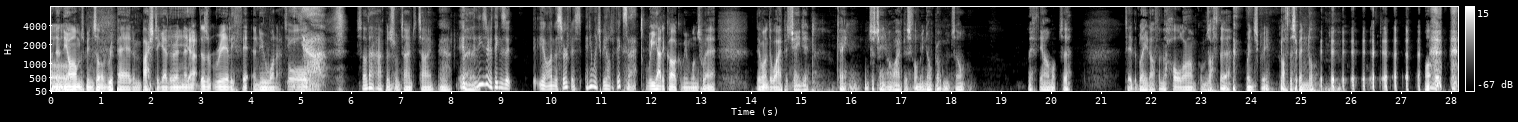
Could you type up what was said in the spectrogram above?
and then the Oh. arm's been sort of repaired and bashed together, and then Yeah. it doesn't really fit a new one at all. Yeah, So that happens from time to time. yeah. And, and these are things that you know on the surface anyone should be able to fix that. We had a car come in once where they wanted the wipers changing. Okay, just change my wipers for me, no problem. So lift the arm up to take the blade off, and the whole arm comes off the windscreen, off the spindle. What?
